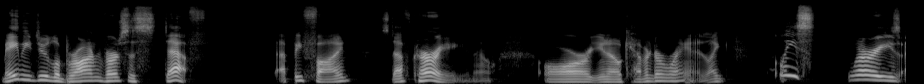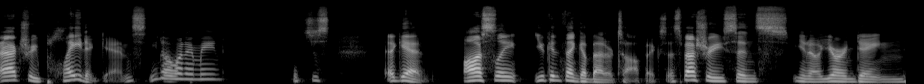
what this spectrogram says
maybe do LeBron versus Steph. That'd be fine. Steph Curry, you know, or you know Kevin Durant. Like at least where he's actually played against. You know what I mean? It's just, again, honestly, you can think of better topics, especially since, you know, you're in Dayton.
